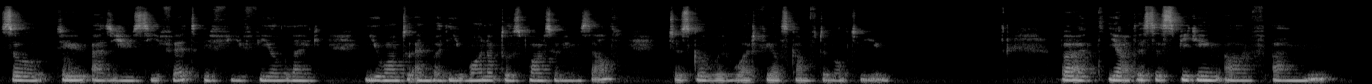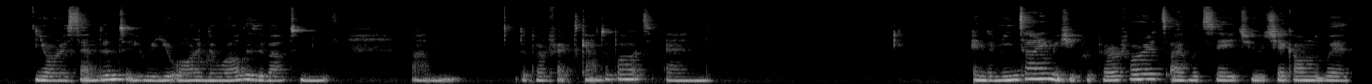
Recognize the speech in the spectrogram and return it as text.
So do as you see fit. If you feel like you want to embody one of those parts of yourself, just go with what feels comfortable to you. But yeah, this is speaking of um, your ascendant, who you are in the world, is about to meet um, the perfect counterpart, and in the meantime, if you prepare for it, I would say to check on with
